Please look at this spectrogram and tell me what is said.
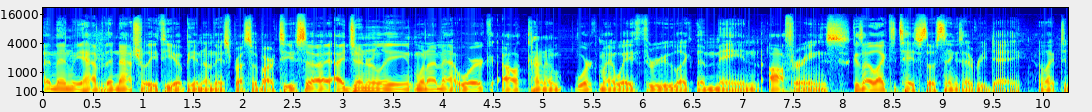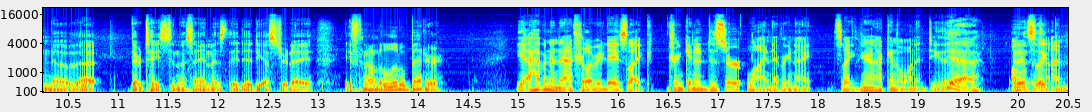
And then we have the natural Ethiopian on the espresso bar too. So I, I generally, when I'm at work, I'll kind of work my way through like the main offerings because I like to taste those things every day. I like to know that they're tasting the same as they did yesterday, if not a little better. Yeah, having a natural every day is like drinking a dessert wine every night. It's like you're not going to want to do that. Yeah. all And it's the like time.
